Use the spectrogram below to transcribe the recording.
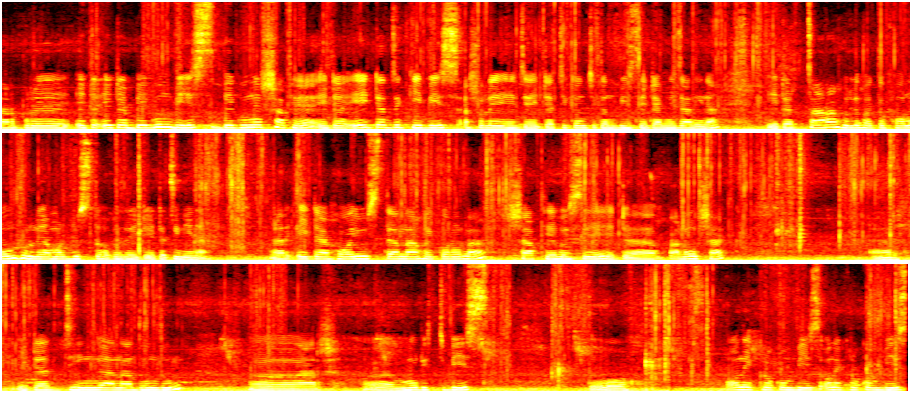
তারপরে এটা এটা বেগুন বীজ, বেগুনের সাথে এটা, এইটা যে কী বীজ, আসলে এই যে এটা চিকন চিকন বীজ, এটা আমি জানি না। এটার চারা হলে হয়তো ফলন ধরলে আমার বুঝতে হবে যে এটা এটা চিনি না। আর এটা হয় উস্তা, না হয় করলা। সাথে হয়েছে এটা পালং শাক। আর এটা ঝিঙ্গা না ধুন্দুল আর মরিচ বীজ। তো অনেক রকম বীজ, অনেক রকম বীজ।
